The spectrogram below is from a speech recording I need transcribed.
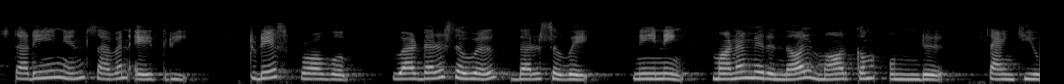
studying in 7A3. Today's proverb Where there is a will, there is a way. Meaning, மனம் இருந்தால் மார்க்கம் உண்டு. Thank you.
